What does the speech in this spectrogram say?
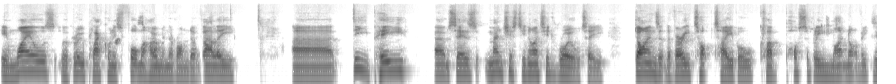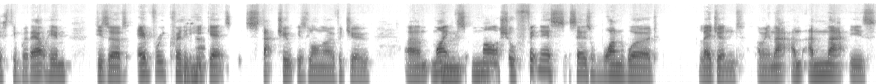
in Wales with a blue plaque on his former home in the Rhondda Valley. Uh, DP um, says Manchester United royalty dines at the very top table. Club possibly might not have existed without him. Deserves every credit he gets. Statute is long overdue. Um, Mike's Marshall Fitness says one word: legend. I mean that, and, and that is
